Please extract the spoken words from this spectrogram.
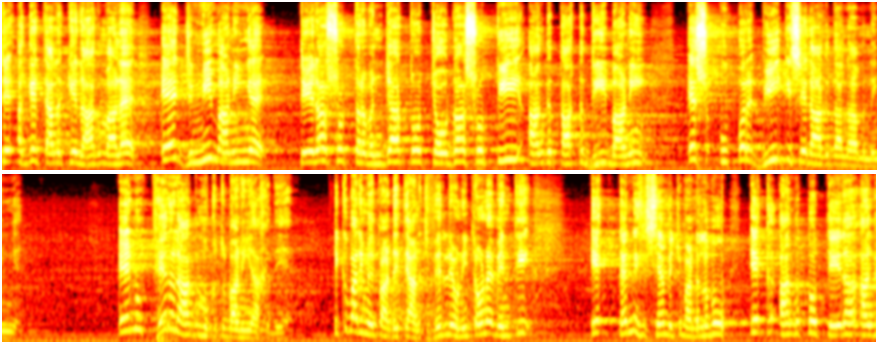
ਤੇ ਅੱਗੇ ਚੱਲ ਕੇ ਰਾਗਮਾਲਾ ਹੈ। ਇਹ ਜਿੰਨੀ ਬਾਣੀ ਹੈ 1353 ਤੋਂ 1430 ਅੰਗ ਤੱਕ ਦੀ ਬਾਣੀ, ਇਸ ਉੱਪਰ ਵੀ ਕਿਸੇ ਰਾਗ ਦਾ ਨਾਮ ਨਹੀਂ ਹੈ। ਇਹਨੂੰ ਫਿਰ ਰਾਗ ਮੁਕਤ ਬਾਣੀ ਆਖਦੇ ਆ ਇੱਕ ਵਾਰੀ ਮੈਂ ਤੁਹਾਡੇ ਧਿਆਨ 'ਚ ਫਿਰ ਲਿਆਉਣੀ ਚਾਹੁੰਦਾ, ਬੇਨਤੀ ਇਹ ਤਿੰਨ ਹਿੱਸਿਆਂ ਵਿੱਚ ਵੰਡ ਲਵੋ। ਇੱਕ ਅੰਗ ਤੋਂ 13 ਅੰਗ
